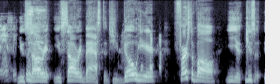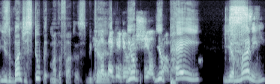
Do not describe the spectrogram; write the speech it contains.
Fancy. You sorry, you sorry bastards. You go here. First of all, you use use a bunch of stupid motherfuckers You because look like you you pay your money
